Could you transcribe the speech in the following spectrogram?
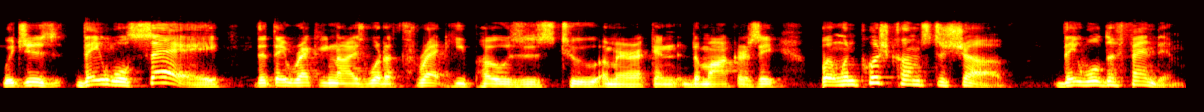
which is they will say that they recognize what a threat he poses to American democracy, but when push comes to shove, they will defend him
